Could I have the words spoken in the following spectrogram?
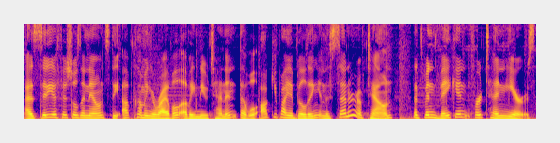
as city officials announced the upcoming arrival of a new tenant that will occupy a building in the center of town that's been vacant for 10 years.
